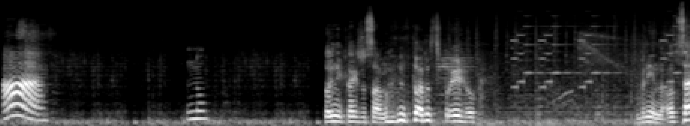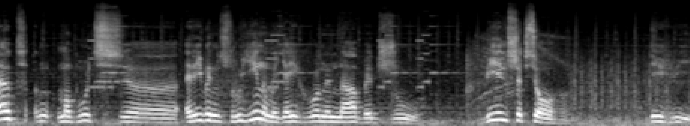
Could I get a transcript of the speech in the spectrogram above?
А. Ну. Сонік так же само зараз пригав. Блін, оце от, мабуть, е, рівень з руїнами, я його ненавиджу. Більше всього. В цій грі.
